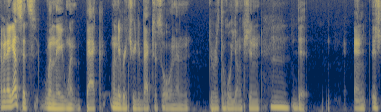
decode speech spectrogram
I mean, I guess it's when they went back, when they retreated back to Seoul, and then there was the whole Youngshin Mm. bit, and it's.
